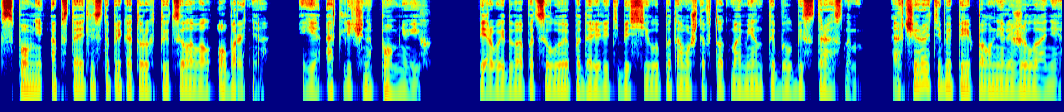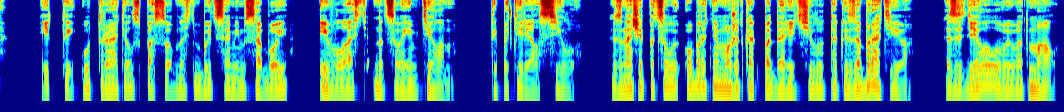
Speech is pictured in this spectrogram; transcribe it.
Вспомни обстоятельства, при которых ты целовал оборотня. Я отлично помню их. Первые два поцелуя подарили тебе силу, потому что в тот момент ты был бесстрастным. А вчера тебя переполняли желания, и ты утратил способность быть самим собой и власть над своим телом. Ты потерял силу. Значит, поцелуй оборотня может как подарить силу, так и забрать ее. Сделал вывод Мал.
